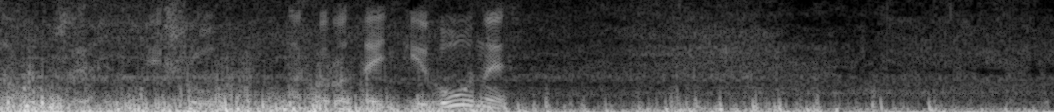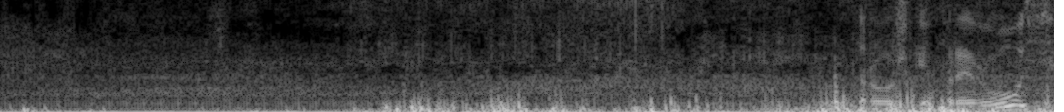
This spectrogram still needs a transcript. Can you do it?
Там вже пішов на коротенькі гони. Трошки прирвусь.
